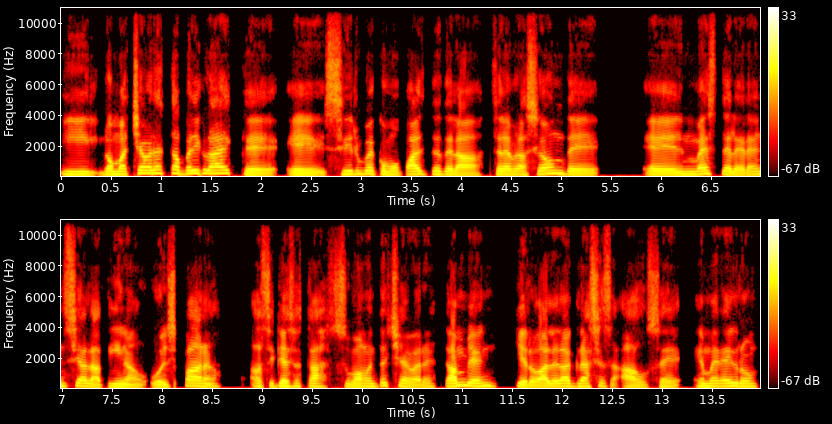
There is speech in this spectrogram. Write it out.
Y lo más chévere de esta película es que eh, sirve como parte de la celebración del el mes de la herencia latina o hispana. Así que eso está sumamente chévere. También quiero darle las gracias a José M. Negrón,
